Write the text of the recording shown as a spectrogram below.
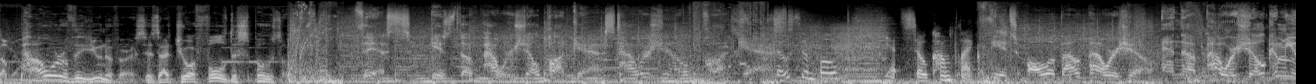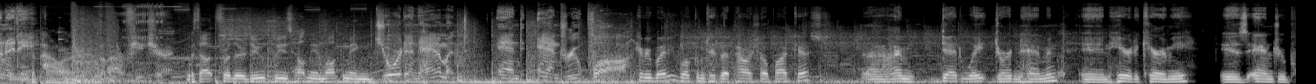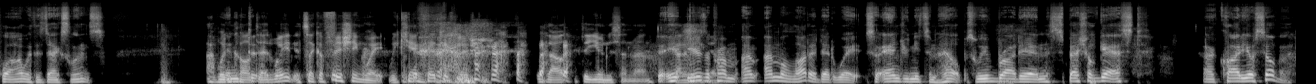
The power of the universe is at your full disposal. This is the PowerShell Podcast. PowerShell Podcast. So simple, yet so complex. It's all about PowerShell and the PowerShell community. The power of our future. Without further ado, please help me in welcoming Jordan Hammond and Andrew Pla. Hey everybody, welcome to the PowerShell Podcast. Uh, I'm dead weight Jordan Hammond, and here to carry me is Andrew Pla with his excellence. I wouldn't and call it dead weight. It's like a fishing weight. We can't catch a fish without the unison, man. Here's the problem. I'm, I'm a lot of dead weight, so Andrew needs some help. So we've brought in special guest, uh, Claudio Silva.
